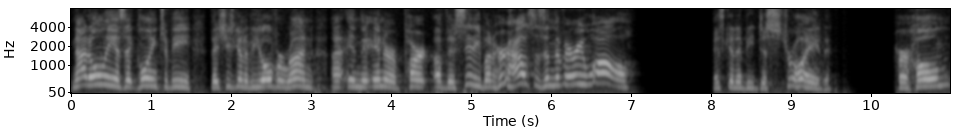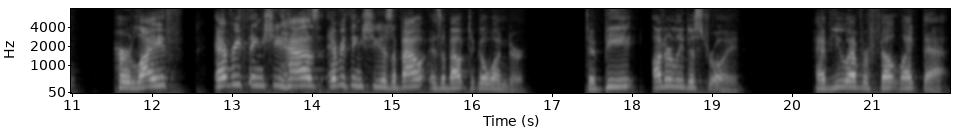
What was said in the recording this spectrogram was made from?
not only is it going to be that she's going to be overrun uh, in the inner part of the city, but her house is in the very wall. It's going to be destroyed. Her home, her life, everything she has, everything she is about, is about to go under, to be utterly destroyed. Have you ever felt like that?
